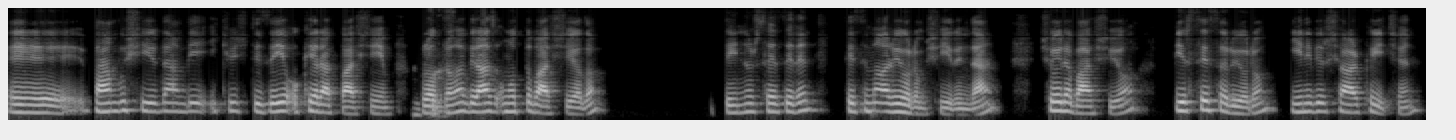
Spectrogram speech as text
Ee, ben bu şiirden bir iki üç dizeyi okuyarak başlayayım programa. Biraz umutlu başlayalım. Zeynur Sezer'in Sesimi Arıyorum şiirinden. Şöyle başlıyor. Bir ses arıyorum yeni bir şarkı için.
